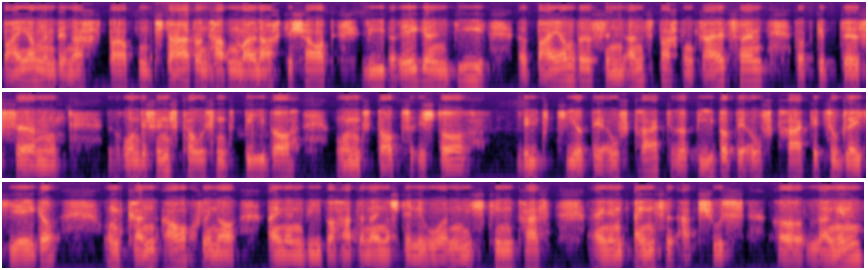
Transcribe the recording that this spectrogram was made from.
Bayern, im benachbarten Staat, und haben mal nachgeschaut, wie regeln die äh, Bayern das in Ansbach, in Kreilsheim. Dort gibt es ähm, rund 5000 Biber und dort ist der Wildtierbeauftragte, der Biberbeauftragte, zugleich Jäger und kann auch, wenn er einen Biber hat an einer Stelle, wo er nicht hinpasst, einen Einzelabschuss erlangen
